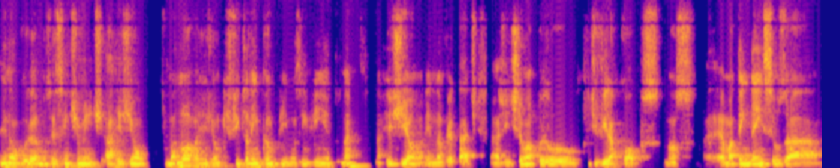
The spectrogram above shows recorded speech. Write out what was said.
inauguramos recentemente a região, uma nova região que fica ali em Campinas, em Vinhedo, né? Na região ali, na verdade, a gente chama pelo de Viracopos. Nós é uma tendência usar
